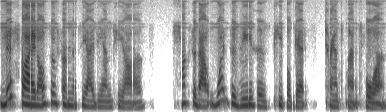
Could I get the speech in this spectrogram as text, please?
This slide, also from the CIBMTR, talks about what diseases people get transplants for.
